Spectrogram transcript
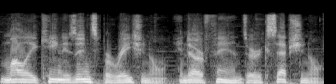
Molly King is inspirational and our fans are exceptional.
